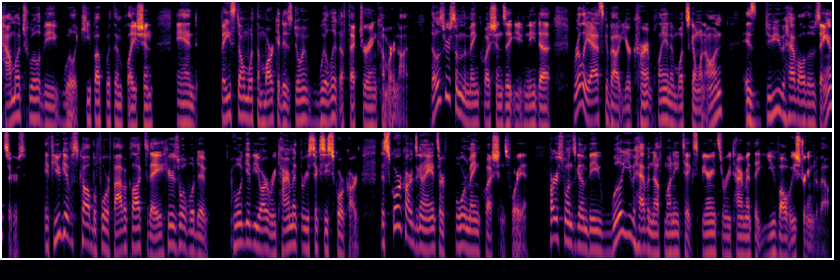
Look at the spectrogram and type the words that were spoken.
How much will it be? Will it keep up with inflation? And based on what the market is doing, will it affect your income or not? Those are some of the main questions that you need to really ask about your current plan and what's going on is do you have all those answers? If you give us a call before five o'clock today, here's what we'll do we'll give you our retirement 360 scorecard. The scorecard is going to answer four main questions for you. First one's going to be Will you have enough money to experience the retirement that you've always dreamed about?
